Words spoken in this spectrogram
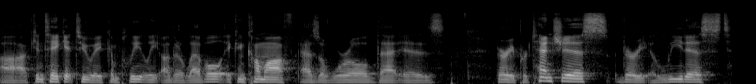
uh, can take it to a completely other level. It can come off as a world that is very pretentious, very elitist,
